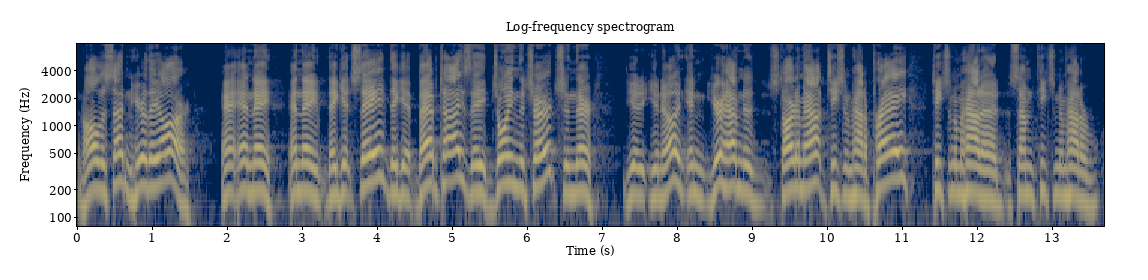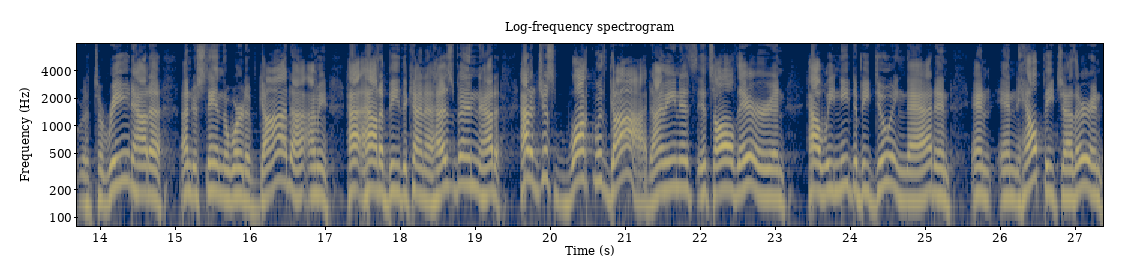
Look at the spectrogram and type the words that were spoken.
And all of a sudden, here they are. And, and, they, and they, they get saved, they get baptized, they join the church, and they're, you, you know, and, and you're having to start them out, teaching them how to pray, teaching them how to, some teaching them how to, to read, how to understand the Word of God. I, I mean, how, how to be the kind of husband, how to, how to just walk with God. I mean, it's, it's all there. And how we need to be doing that and, and, and help each other. And,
